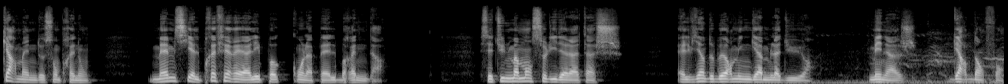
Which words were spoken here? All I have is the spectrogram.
Carmen de son prénom, même si elle préférait à l'époque qu'on l'appelle Brenda. C'est une maman solide à la tâche. Elle vient de Birmingham la dure, ménage, garde d'enfants.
